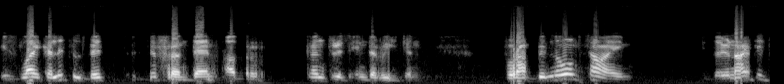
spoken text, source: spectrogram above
is like a little bit different than other countries in the region. For a long time, the United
